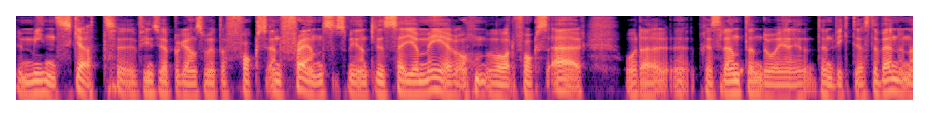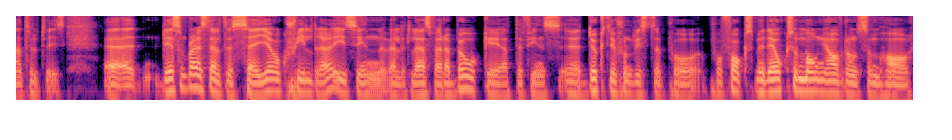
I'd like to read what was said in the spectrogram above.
minskat. Det finns ju ett program som heter Fox and Friends som egentligen säger mer om vad Fox är och där eh, presidenten då är den viktigaste vännen naturligtvis. Eh, det som Brian Stelter säger och skildrar i sin väldigt läsvärda bok är att det finns eh, duktiga journalister på, på Fox, men det är också många av dem som har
